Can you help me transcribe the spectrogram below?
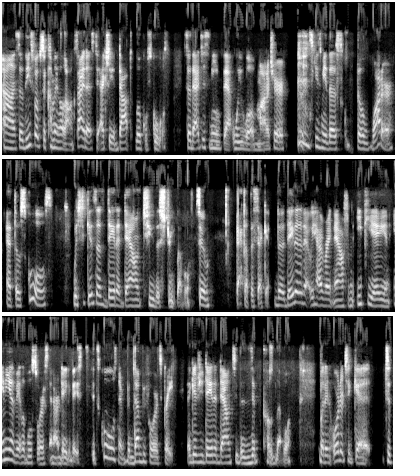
Uh, so these folks are coming alongside us to actually adopt local schools. So that just means that we will monitor, excuse me, the the water at those schools, which gives us data down to the street level. So back up a second. The data that we have right now from EPA and any available source in our database, it's cool, it's never been done before, it's great. That gives you data down to the zip code level. But in order to get to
